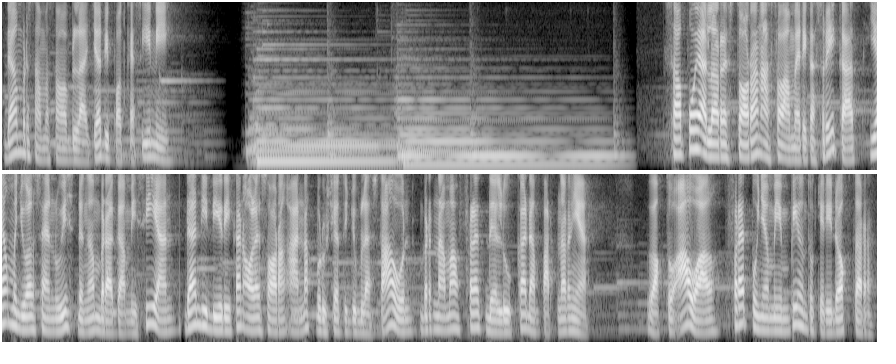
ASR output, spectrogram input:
dan bersama-sama belajar di podcast ini. Subway adalah restoran asal Amerika Serikat yang menjual sandwich dengan beragam isian dan didirikan oleh seorang anak berusia 17 tahun bernama Fred DeLuca dan partnernya. Waktu awal, Fred punya mimpi untuk jadi dokter.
